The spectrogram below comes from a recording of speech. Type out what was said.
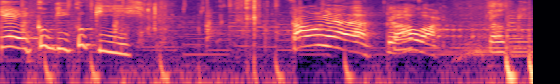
Yay! Cookie, cookie. Come here. Go on. Okay.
